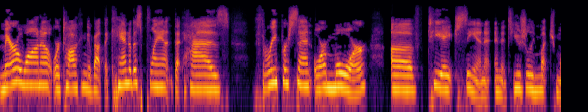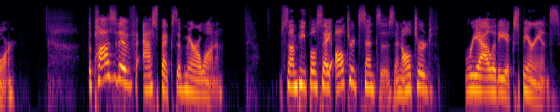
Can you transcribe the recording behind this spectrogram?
Marijuana, we're talking about the cannabis plant that has 3% or more of THC in it, and it's usually much more. The positive aspects of marijuana some people say altered senses and altered reality experience,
